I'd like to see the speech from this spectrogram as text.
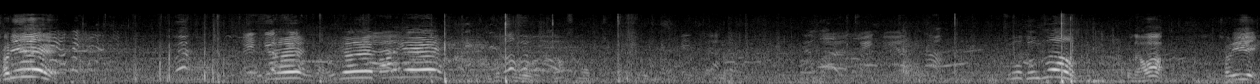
천이 연결, 연결, 빠르게. 주호 동수. 또 나와 천이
